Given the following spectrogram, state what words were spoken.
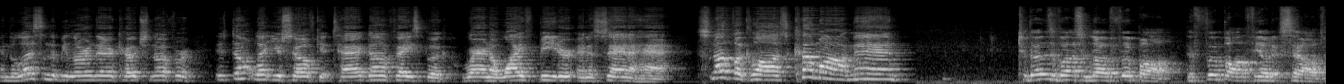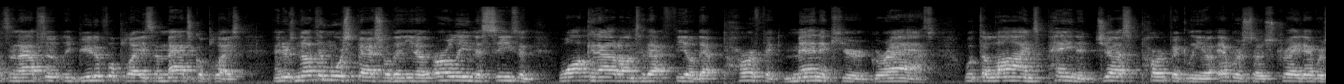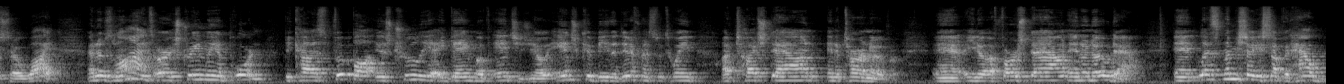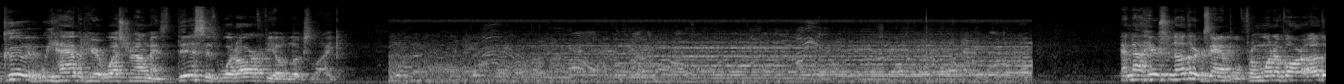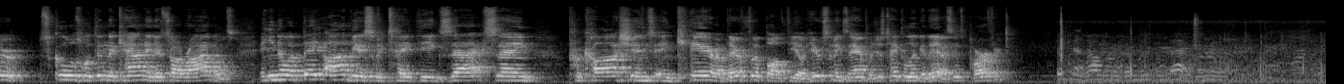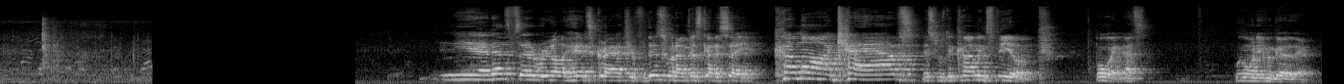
And the lesson to be learned there, Coach Snuffer, is don't let yourself get tagged on Facebook wearing a wife beater and a Santa hat. Snuffer Claus, come on, man! To those of us who love football, the football field itself is an absolutely beautiful place, a magical place. And there's nothing more special than, you know, early in the season, walking out onto that field, that perfect manicured grass with the lines painted just perfectly, you know, ever so straight, ever so white. And those lines are extremely important because football is truly a game of inches. You know, an inch could be the difference between a touchdown and a turnover, and, you know, a first down and a no down. And let's, let me show you something, how good we have it here at Western Alamance. This is what our field looks like. And now here's another example from one of our other schools within the county that's our rivals. And you know what? They obviously take the exact same precautions and care of their football field. Here's an example. Just take a look at this. It's perfect. Yeah, that's a real head scratcher. For this one, I've just got to say, come on, Cavs! This was the Cummings Field. Boy, that's, we won't even go there.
